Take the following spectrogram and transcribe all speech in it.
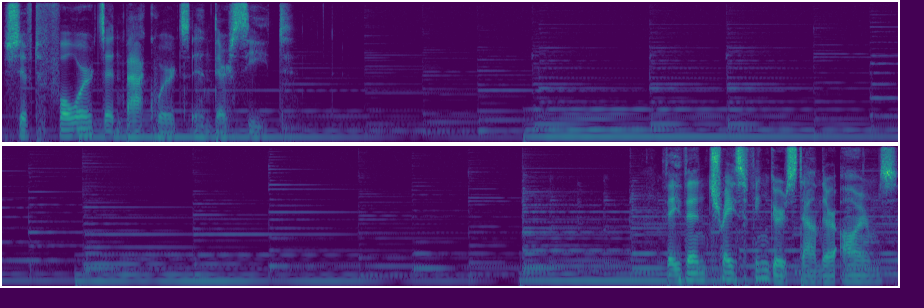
shift forwards and backwards in their seat. They then trace fingers down their arms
